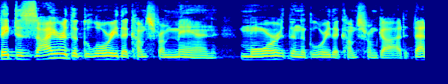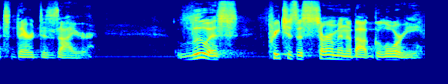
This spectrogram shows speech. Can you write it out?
they desire the glory that comes from man more than the glory that comes from God. That's their desire. Lewis preaches a sermon about glory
